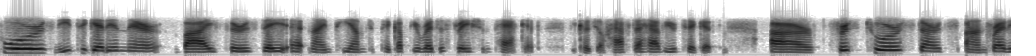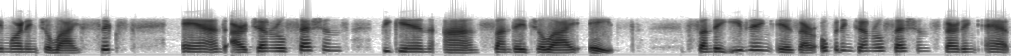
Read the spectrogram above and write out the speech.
tours need to get in there by Thursday at 9 p.m. to pick up your registration packet because you'll have to have your ticket. Our first tour starts on Friday morning, July 6th and our general sessions begin on Sunday, July 8th. Sunday evening is our opening general session starting at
